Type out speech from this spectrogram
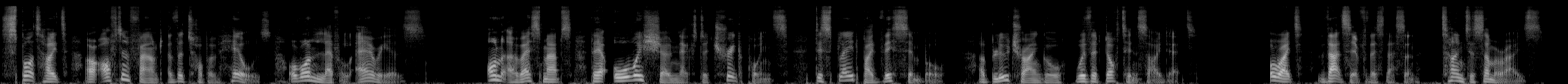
Spot heights are often found at the top of hills or on level areas. On OS maps, they are always shown next to trig points, displayed by this symbol, a blue triangle with a dot inside it. Alright, that's it for this lesson. Time to summarise.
